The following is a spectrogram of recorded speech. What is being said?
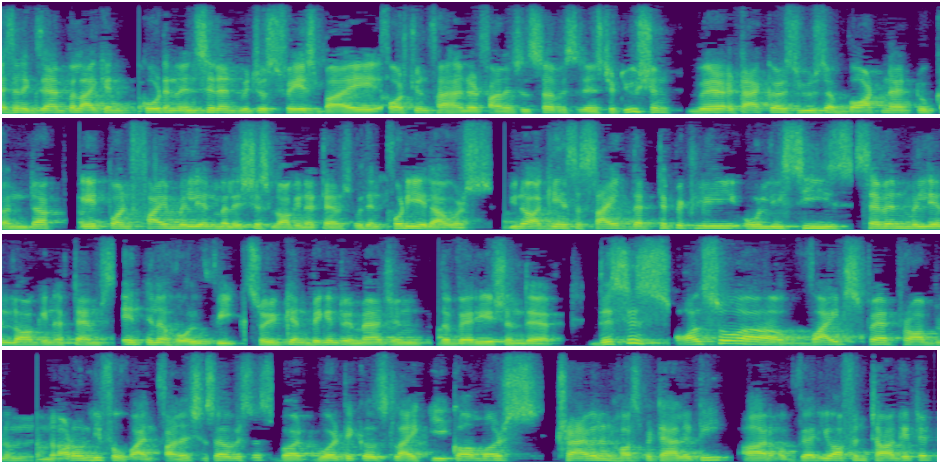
As an example, I can quote an incident which was faced by Fortune 500 financial services institution where attackers used a botnet to conduct 8.5 million malicious login attempts within 48 hours, you know, against a site that typically only sees 7 million login attempts in, in a whole week. So you can begin to imagine the variation there. This is also a widespread problem, not only for financial services, but verticals like e-commerce, travel and hospitality are very often targeted.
